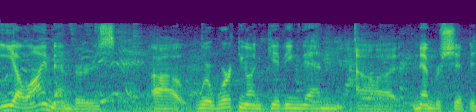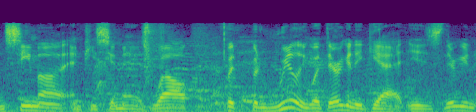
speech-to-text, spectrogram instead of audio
ELI members, uh, we're working on giving them uh, membership in CEMA and PCMA as well. But but really, what they're going to get is they're going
